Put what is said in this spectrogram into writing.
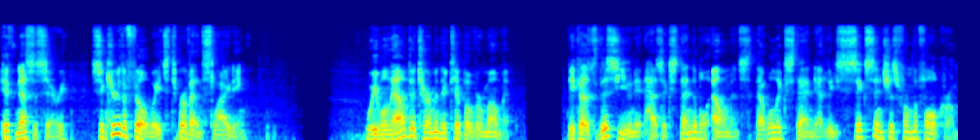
If necessary, secure the fill weights to prevent sliding. We will now determine the tip over moment. Because this unit has extendable elements that will extend at least 6 inches from the fulcrum,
